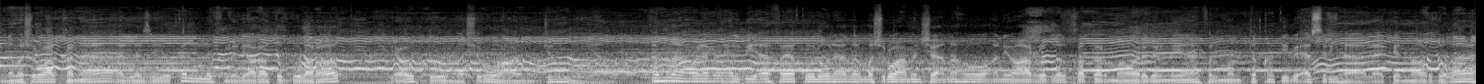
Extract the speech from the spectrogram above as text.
إن مشروع القناة الذي يكلف مليارات الدولارات يعد مشروعا جنونيا. أما علماء البيئة فيقولون أن المشروع من شأنه أن يعرض للخطر موارد المياه في المنطقة بأسرها لكن أردوغان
